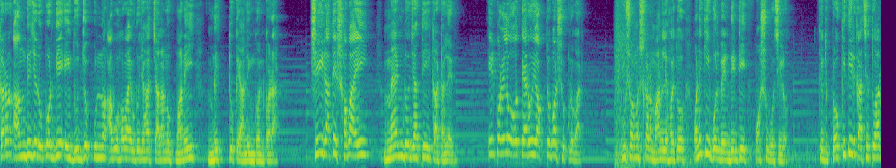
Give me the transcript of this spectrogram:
কারণ আন্দিজের উপর দিয়ে এই দুর্যোগপূর্ণ আবহাওয়ায় উড়োজাহাজ চালানো মানেই মৃত্যুকে আলিঙ্গন করা। সেই রাতে সবাই ম্যান্ডোজাতেই কাটালেন। এরপর এলো তেরোই অক্টোবর শুক্রবার। কুসংস্কার মানলে হয়তো অনেকেই বলবেন দিনটি অশুভ ছিল। কিন্তু প্রকৃতির কাছে তো আর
